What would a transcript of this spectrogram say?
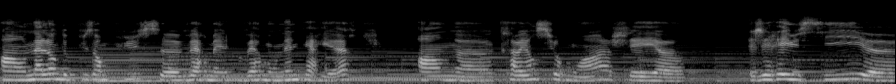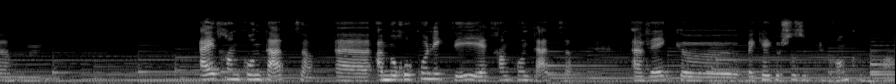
en allant de plus en plus vers mon intérieur, en euh, travaillant sur moi, j'ai euh, réussi euh, à être en contact, à me reconnecter et être en contact avec ben, quelque chose de plus grand que moi.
